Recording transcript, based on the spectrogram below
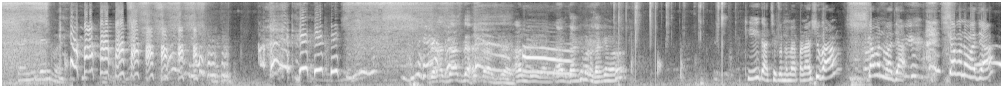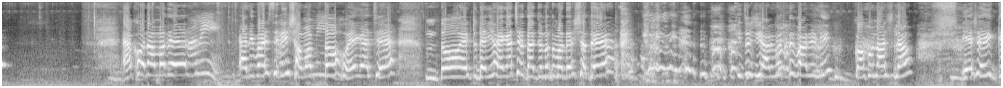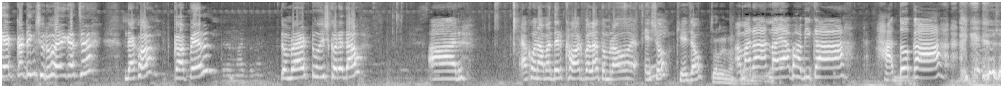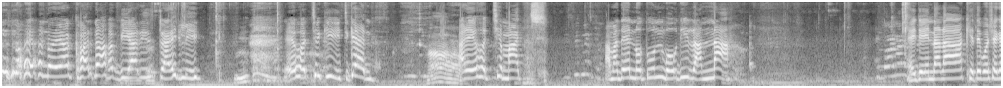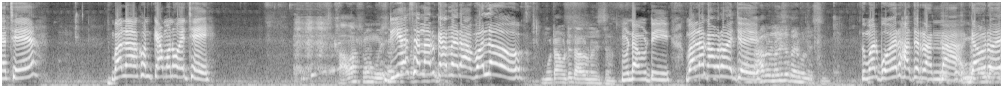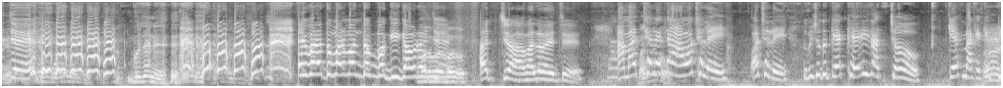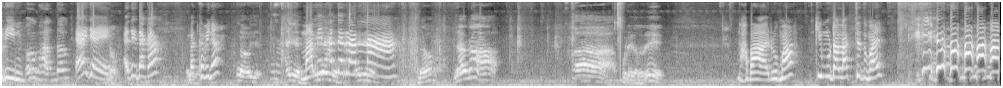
ব্যাস ব্যাস ব্যাস ব্যাস ব্যাস। আর আর ঝাঁকি মারো ঝাঁকি মারো। ঠিক আছে কোনো ব্যাপার না। শুভম কেমন মজা? কেমন মজা? এখন আমাদের অ্যানিভার্সারি সমাপ্ত হয়ে গেছে। তো একটু দেরি হয়ে গেছে তার জন্য তোমাদের সাথে কিছু শেয়ার করতে পারিনি। কখন আসলাম? এসেই কেক কাটিং শুরু হয়ে গেছে। দেখো কাপেল তোমরা একটু উইশ করে দাও। আর এখন আমাদের খাওয়ার পালা তোমরাও এসো খেয়ে যাও। আমারা নয়া ভাবিকা হাতকা নয়া নয়া খানা বিহারি স্টাইলিং এ হচ্ছে কি চিকেন আর এ হচ্ছে মাছ। আমাদের নতুন বৌদির রান্না। এই যে এনারা খেতে বসে গেছে। বলো এখন কেমন হয়েছে? ডিএসএলআর ক্যামেরা বলো। মোটামুটি দারুণ হয়েছে। মোটামুটি। বলো কেমন হয়েছে? দারুণ হয়েছে তাই বলেছি। তোমার বউয়ের হাতের রান্না কেমন হয়েছে? বুঝে মন্তব্য কি। আচ্ছা ভালো হয়েছে। আমার ও ছেলে ও ছেলে তুমি শুধু কেক খেয়েই যাচ্ছ। কেক না কেকের ক্রিম। ও ভাত দাও। এই যে এদিকে টাকা ভাত খাবি না? মামির হাতের রান্না। নাও না না আ পড়ে গেল রে। বাবা রুমা কি মোটা লাগছে তোমায়?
